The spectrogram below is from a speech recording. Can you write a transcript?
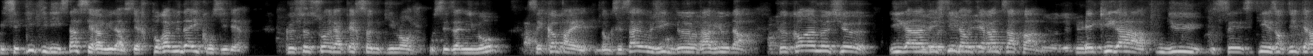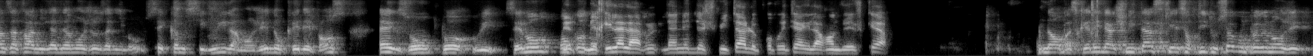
Et c'est qui qui dit ça? C'est Ravuda. C'est-à-dire pour Ravuda, il considère que ce soit la personne qui mange ou ses animaux, c'est comme pareil. Donc c'est ça la logique de Raviuda. Que quand un monsieur, il a investi dans le terrain de sa femme et qu'il a dû, c'est ce qui est sorti du terrain de sa femme, il a donné à manger aux animaux, c'est comme si lui, il a mangé. Donc les dépenses, elles sont pour lui. C'est bon? Mais, mais il a l'année de Shemitah, le propriétaire, il a rendu FKR. Non, parce que l'année de Shemitah, ce qui est sorti tout seul, on peut le manger.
